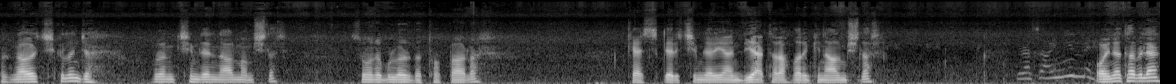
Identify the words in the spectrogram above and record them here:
Bakın ağaç çıkılınca buranın çimlerini almamışlar. Sonra buraları da toparlar. Kestikleri çimleri yani diğer taraflarınkini almışlar. Biraz oynayayım mı? Oyna tabi lan.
